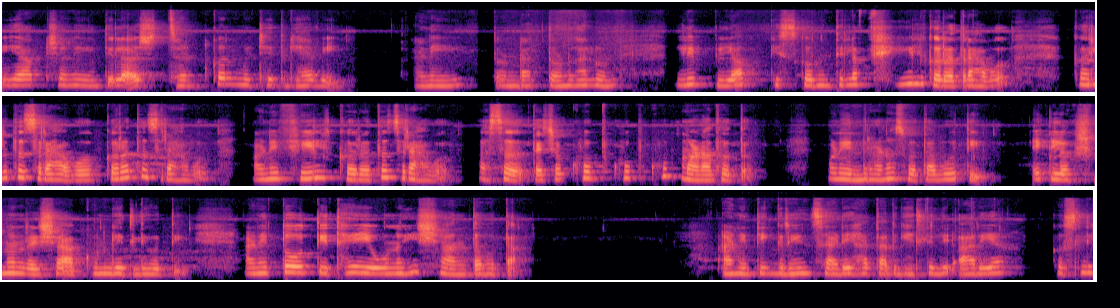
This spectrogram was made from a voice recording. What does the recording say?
या क्षणी तिला अशी झटकन मिठीत घ्यावी आणि तोंडात तोंड घालून लिप लॉक किस करून तिला फील करत राहावं. करतच राहावं करतच राहावं आणि फील करतच राहावं असं त्याच्या खूप खूप खूप मनात होतं. पण इंद्रानं स्वतःभोवती एक लक्ष्मण रेषा आखून घेतली होती आणि तो तिथे येऊनही शांत होता. आणि ती ग्रीन साडी हातात घेतलेली आर्या कसली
